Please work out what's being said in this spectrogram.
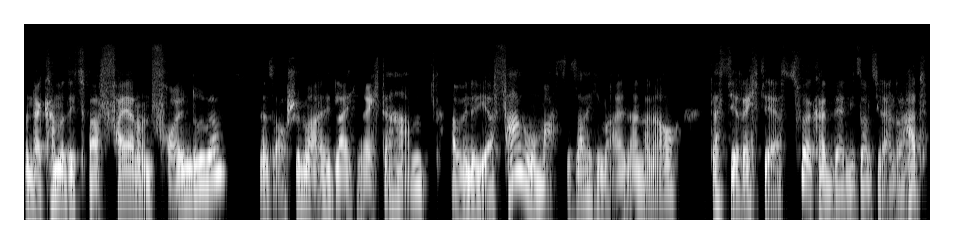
Und da kann man sich zwar feiern und freuen drüber, das ist auch schön, wenn alle die gleichen Rechte haben, aber wenn du die Erfahrung machst, das sage ich immer allen anderen auch, dass die Rechte erst zuerkannt werden, die sonst jeder andere hat,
